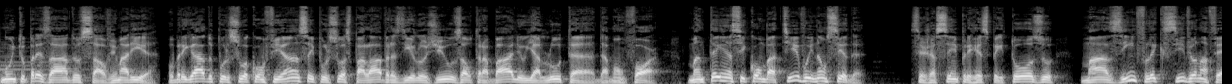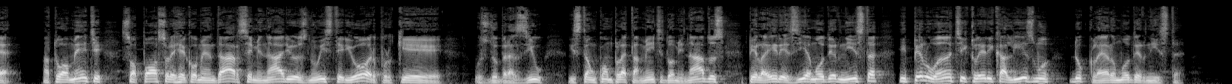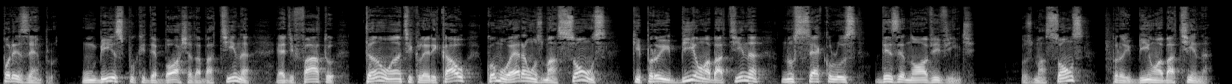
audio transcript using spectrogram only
Muito prezado, salve Maria. Obrigado por sua confiança e por suas palavras de elogios ao trabalho e à luta da Montfort. Mantenha-se combativo e não ceda. Seja sempre respeitoso, mas inflexível na fé. Atualmente, só posso lhe recomendar seminários no exterior porque os do Brasil estão completamente dominados pela heresia modernista e pelo anticlericalismo do clero modernista. Por exemplo, um bispo que debocha da batina é de fato tão anticlerical como eram os maçons que proibiam a batina nos séculos 19 e 20. Os maçons proibiam a batina.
